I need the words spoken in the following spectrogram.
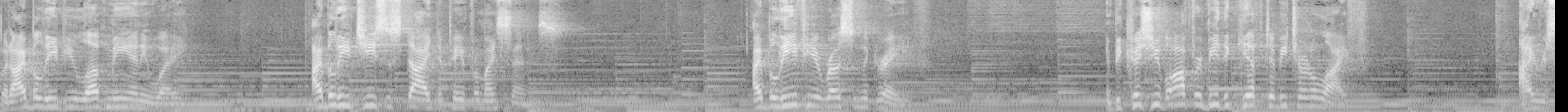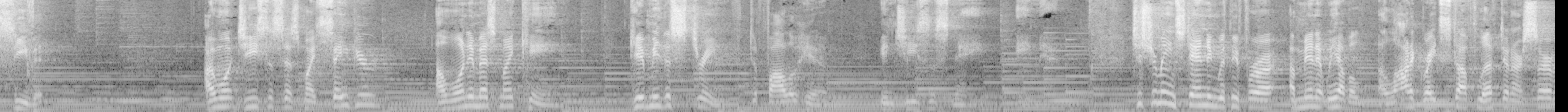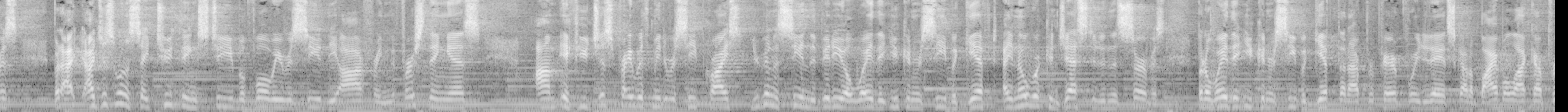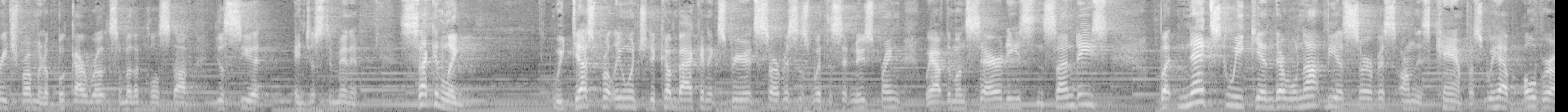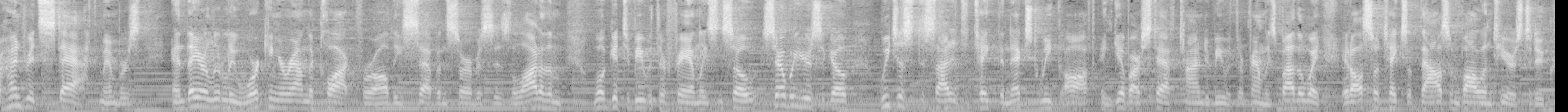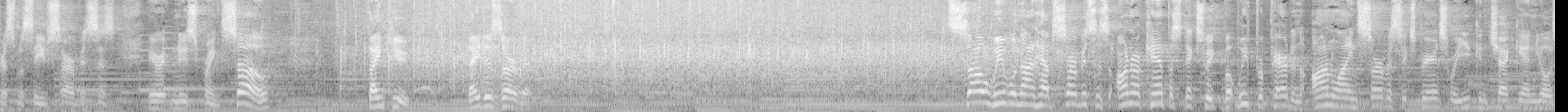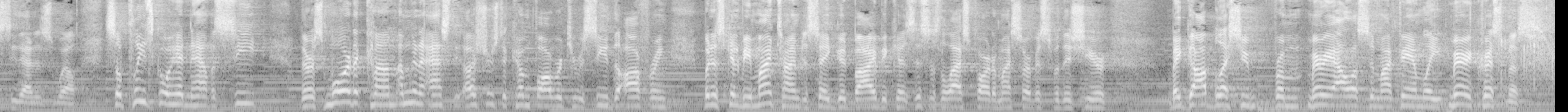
but I believe you love me anyway. I believe Jesus died to pay for my sins. I believe he arose from the grave. And because you've offered me the gift of eternal life, I receive it. I want Jesus as my Savior. I want Him as my King. Give me the strength to follow Him. In Jesus' name. Just remain standing with me for a, minute. We have a, a, lot of great stuff left in our service, but I, I, just want to say two things to you before we receive the offering. The first thing is, um, if you just pray with me to receive Christ, you're going to see in the video a way that you can receive a gift. I know we're congested in this service, but a way that you can receive a gift that I prepared for you today. It's got a Bible like I preached from and a book I wrote, some other cool stuff. You'll see it in just a minute. Secondly, we desperately want you to come back and experience services with us at New Spring. We have them on Saturdays and Sundays. But next weekend, there will not be a service on this campus. We have over 100 staff members, and they are literally working around the clock for all these seven services. A lot of them will get to be with their families. And so, several years ago, we just decided to take the next week off and give our staff time to be with their families. By the way, it also takes a thousand volunteers to do Christmas Eve services here at New Spring. So, Thank you. They deserve it. So, we will not have services on our campus next week, but we've prepared an online service experience where you can check in. You'll see that as well. So, please go ahead and have a seat. There's more to come. I'm going to ask the ushers to come forward to receive the offering, but it's going to be my time to say goodbye because this is the last part of my service for this year. May God bless you from Mary Alice and my family. Merry Christmas.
